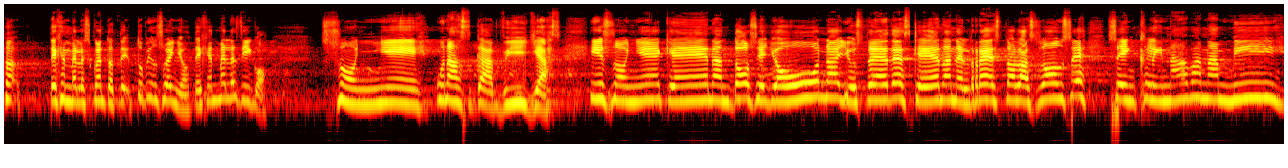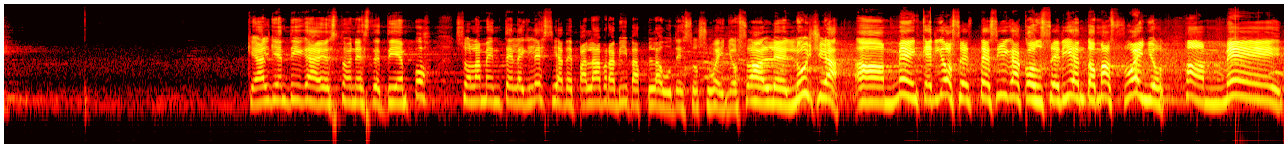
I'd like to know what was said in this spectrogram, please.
déjenme les cuento, tuve un sueño, déjenme les digo. Soñé unas gavillas y soñé que eran doce, yo una y ustedes que eran el resto, las once, se inclinaban a mí. Que alguien diga esto en este tiempo. Solamente la iglesia de palabra viva aplaude esos sueños. Aleluya. Amén. Que Dios te siga concediendo más sueños. Amén.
